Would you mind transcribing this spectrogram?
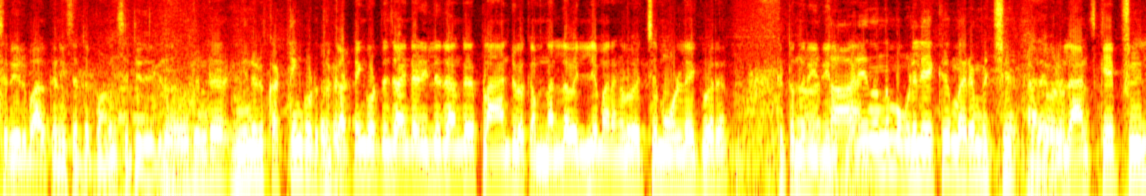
ചെറിയൊരു ബാൽക്കണി സെറ്റപ്പാണ് സെറ്റ് ചെയ്തിരിക്കുന്നത്. ഇതിന്റെ ഇങ്ങനെ ഒരു കട്ടിംഗ് കൊടുത്തു കട്ടിംഗ് കൊടുത്ത് അതിന്റെ അടിയിൽ ഒരു അങ്ങനെ പ്ലാന്റ് വെക്കാം. നല്ല വലിയ മരങ്ങൾ വെച്ച് മുകളിലേക്ക് വരാൻ കിട്ടുന്ന രീതിയിൽ താഴെ നിന്ന് മുകളിലേക്ക് മരം വെച്ച് അതെ ഒരു ലാൻഡ്സ്കേപ്പ് ഫീൽ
